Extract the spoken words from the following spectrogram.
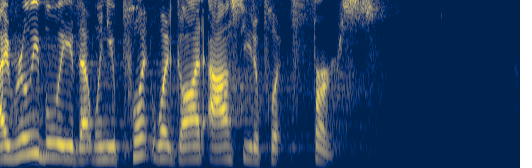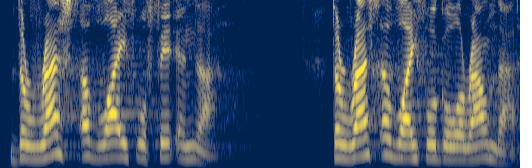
I really believe that when you put what God asks you to put first, the rest of life will fit in that. The rest of life will go around that.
